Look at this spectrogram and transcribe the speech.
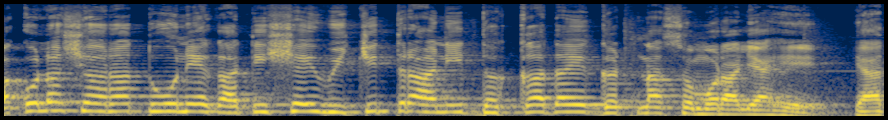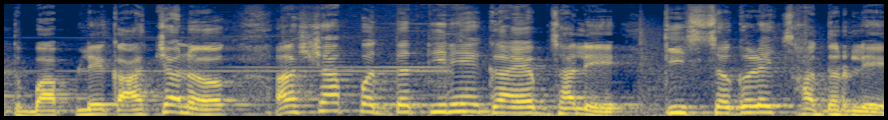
अकोला शहरातून एक अतिशय विचित्र आणि धक्कादायक घटना समोर आली आहे. यात बापलेक अचानक अशा पद्धतीने गायब झाले की सगळेच हादरले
